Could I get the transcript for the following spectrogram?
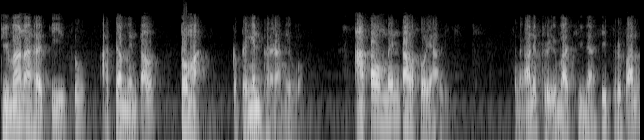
di mana hati itu ada mental tomat, kepengen barang itu. Atau mental khoyali. Senengannya berimajinasi, berfan.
